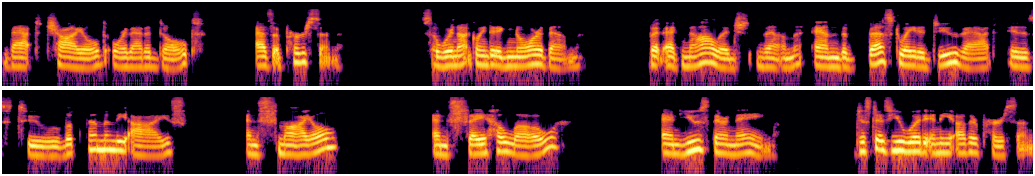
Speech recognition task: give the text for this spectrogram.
that child or that adult as a person. So we're not going to ignore them, but acknowledge them. And the best way to do that is to look them in the eyes and smile and say hello and use their name, just as you would any other person.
